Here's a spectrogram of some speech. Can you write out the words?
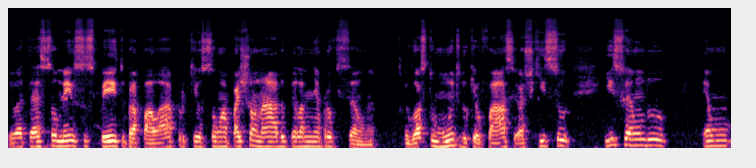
eu até sou meio suspeito para falar, porque eu sou um apaixonado pela minha profissão. Né? Eu gosto muito do que eu faço, eu acho que isso, isso é, um do, é um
